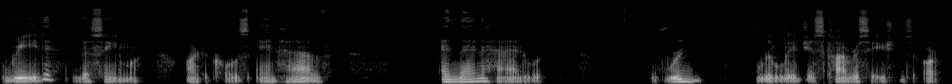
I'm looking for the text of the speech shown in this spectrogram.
read the same articles and have and then had re- religious conversations or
